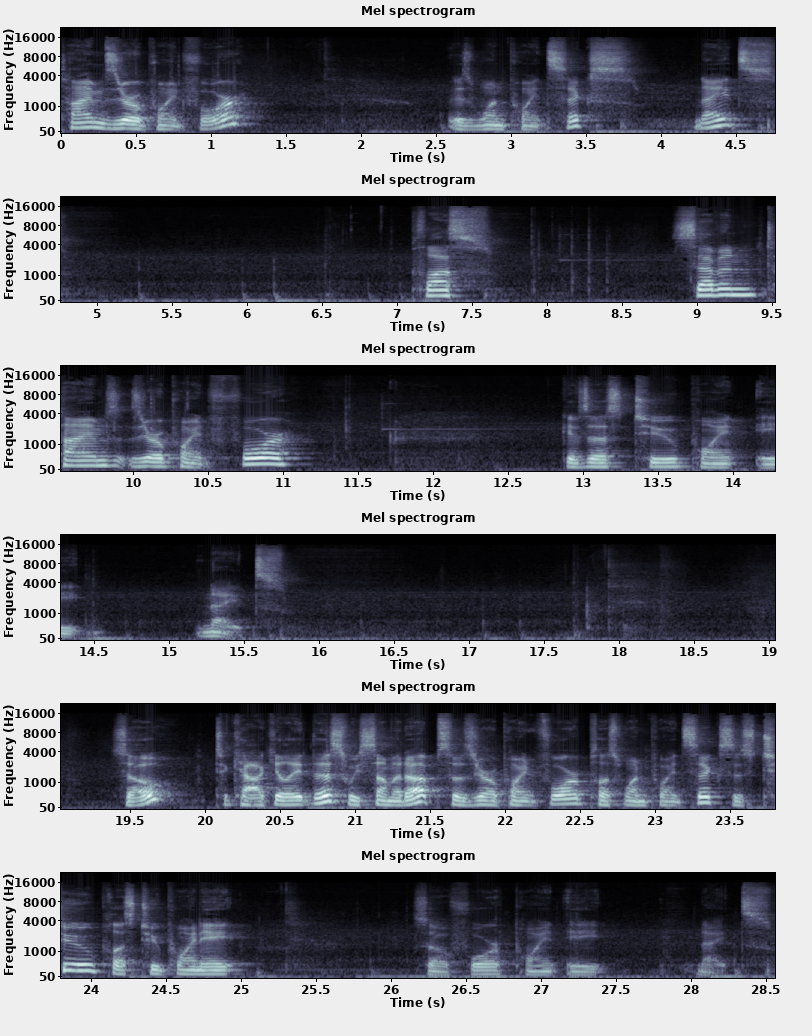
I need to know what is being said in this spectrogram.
times 0.4 is 1.6 nights plus 7 times 0.4 gives us 2.8 nights. So to calculate this, we sum it up. So 0.4 plus 1.6 is 2 plus 2.8. So 4.8 nights.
